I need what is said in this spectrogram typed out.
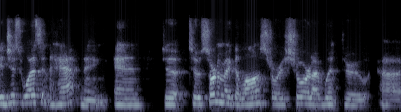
it just wasn't happening. And to, to sort of make a long story short, I went through uh,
